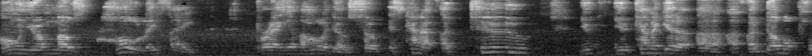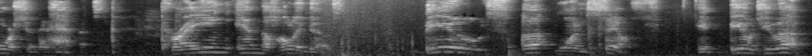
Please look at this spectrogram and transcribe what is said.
on your most holy faith, praying in the Holy Ghost. So it's kind of a two, you, you kind of get a, a, a double portion that happens. Praying in the Holy Ghost builds up oneself. It builds you up.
